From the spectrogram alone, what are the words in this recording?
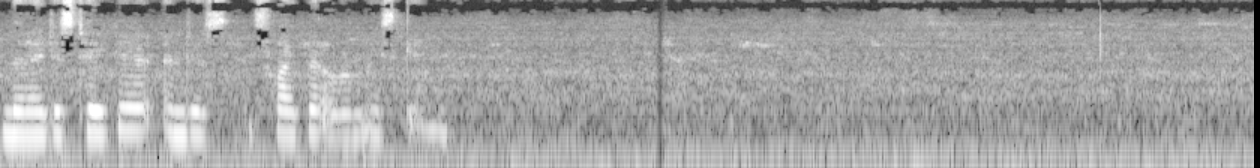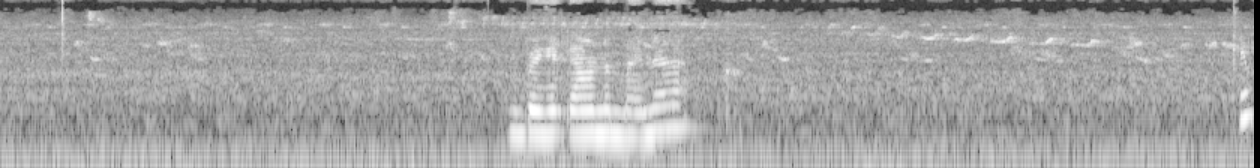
And then I just take it and just swipe it over my skin. And bring it down to my neck. Okay.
